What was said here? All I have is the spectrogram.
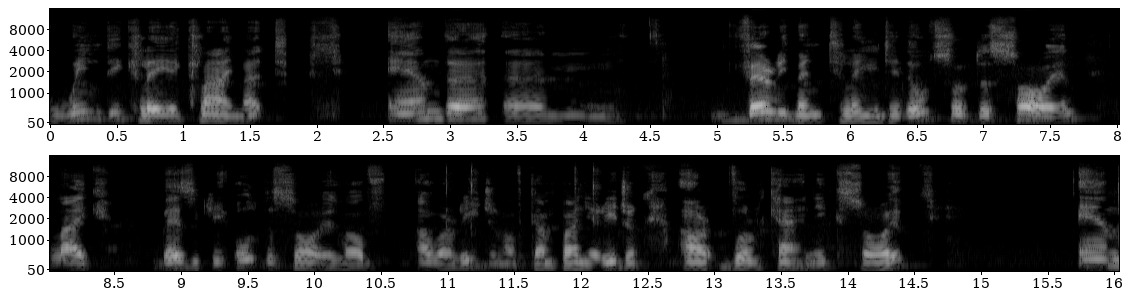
windy clay climate and uh, um, very ventilated. Also, the soil, like basically all the soil of our region, of Campania region, are volcanic soil. And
